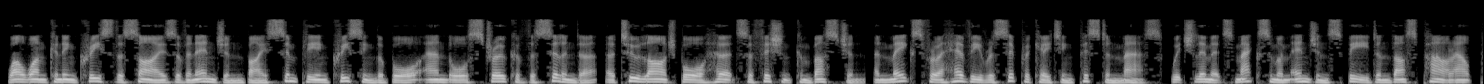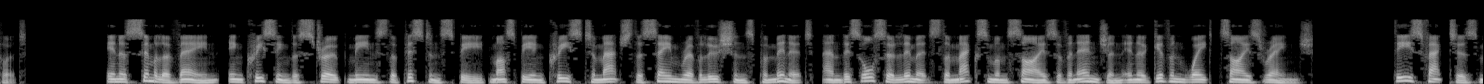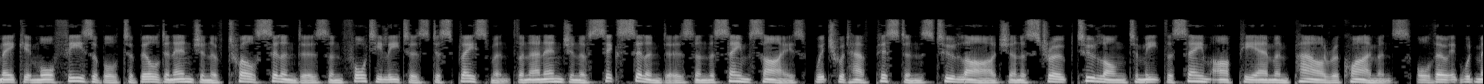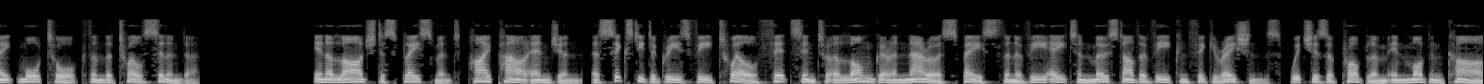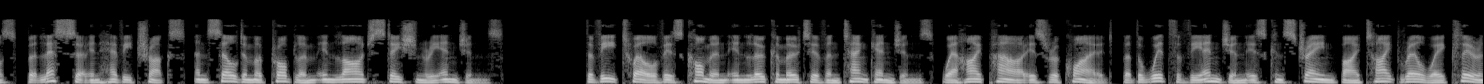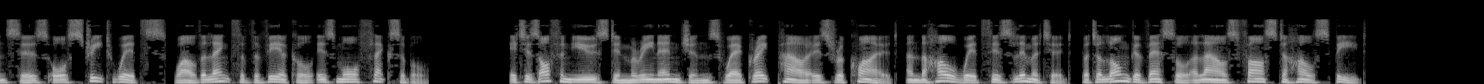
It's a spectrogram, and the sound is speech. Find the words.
While one can increase the size of an engine by simply increasing the bore and or stroke of the cylinder, a too large bore hurts efficient combustion, and makes for a heavy reciprocating piston mass, which limits maximum engine speed and thus power output. In a similar vein, increasing the stroke means the piston speed must be increased to match the same revolutions per minute, and this also limits the maximum size of an engine in a given weight-size range. These factors make it more feasible to build an engine of 12 cylinders and 40 liters displacement than an engine of 6 cylinders and the same size, which would have pistons too large and a stroke too long to meet the same RPM and power requirements although it would make more torque than the 12-cylinder. In a large displacement, high-power engine, a 60 degrees V12 fits into a longer and narrower space than a V8 and most other V configurations, which is a problem in modern cars, but less so in heavy trucks, and seldom a problem in large stationary engines. The V12 is common in locomotive and tank engines, where high power is required, but the width of the engine is constrained by tight railway clearances or street widths, while the length of the vehicle is more flexible. It is often used in marine engines where great power is required, and the hull width is limited, but a longer vessel allows faster hull speed.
